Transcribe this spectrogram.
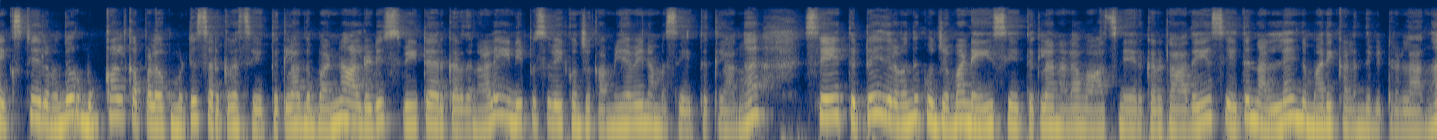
நெக்ஸ்ட் இதில் வந்து ஒரு முக்கால் கப் அளவுக்கு மட்டும் சர்க்கரை சேர்த்துக்கலாம். அந்த பண்ணு ஆல்ரெடி ஸ்வீட்டாக இருக்கிறதுனால இனிப்பு சுவை கொஞ்சம் கம்மியாகவே நம்ம சேர்த்துக்கலாங்க. சேர்த்துட்டு இதில் வந்து கொஞ்சமாக நெய் சேர்த்துக்கலாம். நல்லா வாசனை இருக்கிறது அதையும் சேர்த்து நல்லா இந்த மாதிரி கலந்து விட்டுறலாங்க.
